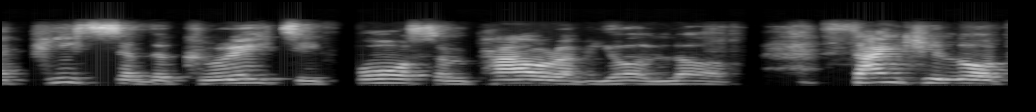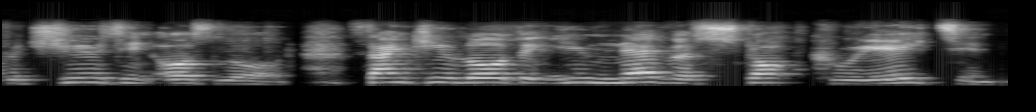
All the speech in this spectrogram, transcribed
a piece of the creative force and power of your love. Thank you, Lord, for choosing us, Lord. Thank you, Lord, that you never stop creating.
